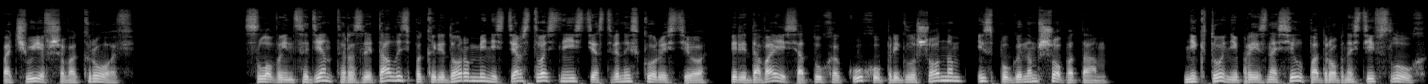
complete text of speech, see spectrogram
почуявшего кровь. Слово «инцидент» разлеталось по коридорам министерства с неестественной скоростью, передаваясь от уха к уху приглушенным, испуганным шепотом. Никто не произносил подробностей вслух,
